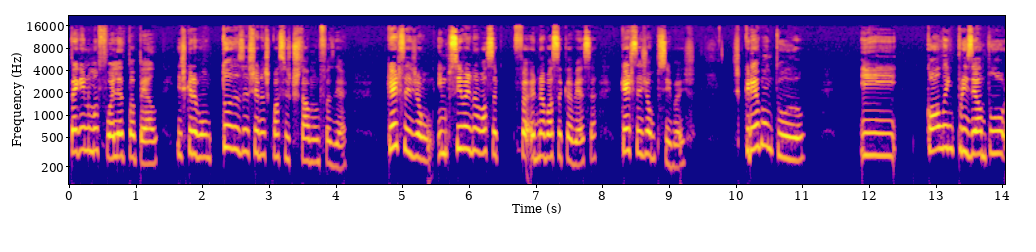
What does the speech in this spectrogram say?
peguem numa folha de papel e escrevam todas as cenas que vocês gostavam de fazer. Quer sejam impossíveis na vossa, na vossa cabeça, quer sejam possíveis. Escrevam tudo e colhem, por exemplo,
